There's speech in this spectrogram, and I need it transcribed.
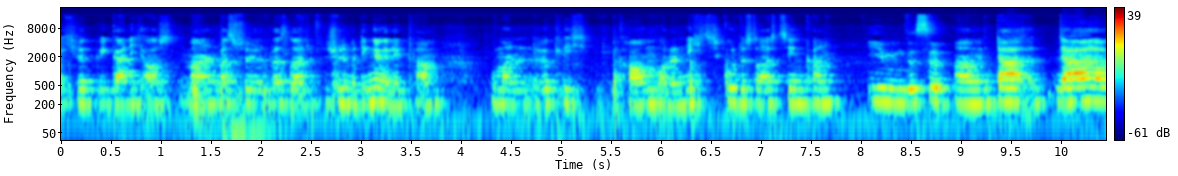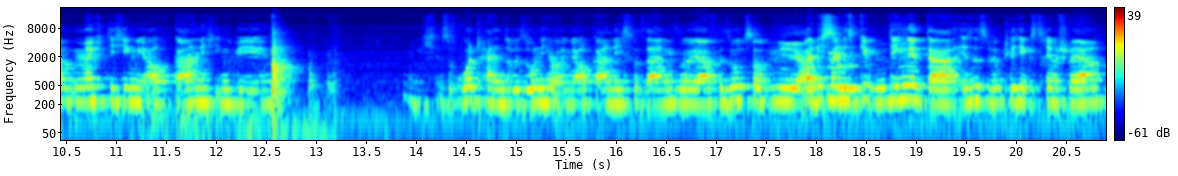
ich wirklich gar nicht ausmalen, was, für, was Leute für schlimme Dinge erlebt haben. wo man wirklich kaum oder nichts Gutes draus ziehen kann. Eben, deshalb. Ähm, da, da möchte ich irgendwie auch gar nicht irgendwie also urteilen sowieso nicht, aber irgendwie auch gar nicht so sagen, so ja, versuch so. Nee, Weil ich meine, es gibt. Dinge, da ist es wirklich extrem schwer,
